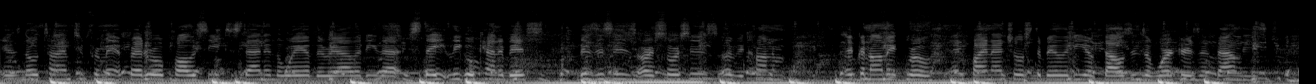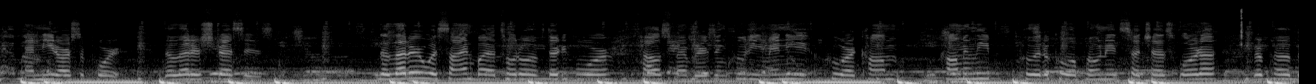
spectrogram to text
is no time to permit federal policy to stand in the way of the reality that state legal cannabis businesses are sources of economic economic growth and financial stability of thousands of workers and families and need our support. The letter stresses. The letter was signed by a total of 34 House members, including many who are com- commonly political opponents, such as Florida Repub-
